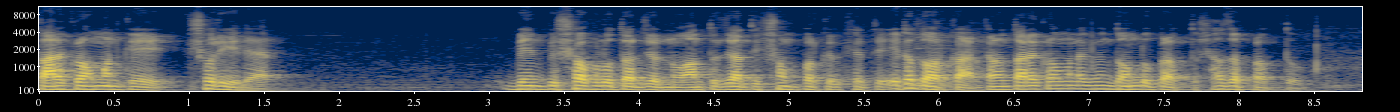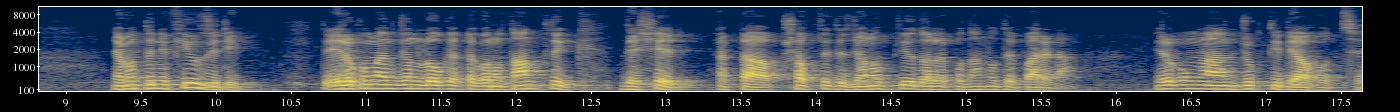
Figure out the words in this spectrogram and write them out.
তারেক রহমানকে সরিয়ে দেওয়ার। বিএনপির সফলতার জন্য আন্তর্জাতিক সম্পর্কের ক্ষেত্রে এটা দরকার, কারণ তারেক রহমান একজন দণ্ডপ্রাপ্ত, সাজাপ্রাপ্ত এবং তিনি ফিউজিটিভ তো এরকম একজন লোক একটা গণতান্ত্রিক দেশের একটা সবচেয়ে জনপ্রিয় দলের প্রধান হতে পারে না। এরকম নানান যুক্তি দেওয়া হচ্ছে।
